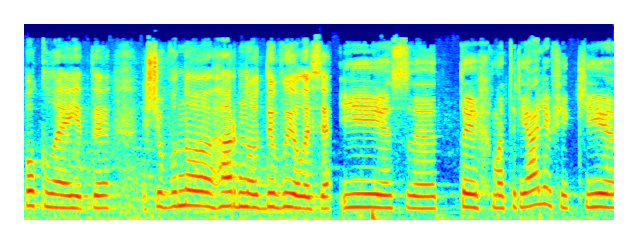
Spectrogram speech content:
поклеїти, щоб воно гарно дивилося. і з тих матеріалів, які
